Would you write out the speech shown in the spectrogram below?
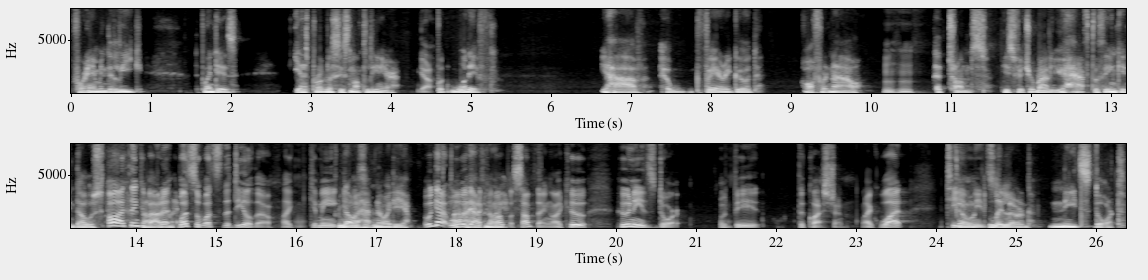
for him in the league. The point is, yes, progress is not linear. yeah. But what if you have a very good offer now Mm-hmm. That trumps his future value? You have to think in those. Oh, I think about Um, it. What's the what's the deal though? Like give me No, I have no idea. we got well we got to come no up idea. with something. Like who who needs Dort would be the question. Like what team No, needs Lillard needs Dort.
